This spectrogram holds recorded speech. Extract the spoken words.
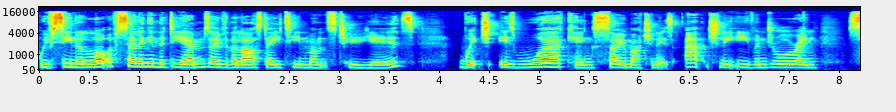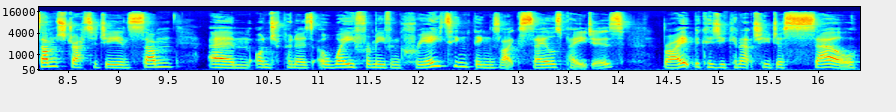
We've seen a lot of selling in the DMs over the last 18 months, two years, which is working so much. And it's actually even drawing some strategy and some um, entrepreneurs away from even creating things like sales pages, right? Because you can actually just sell,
